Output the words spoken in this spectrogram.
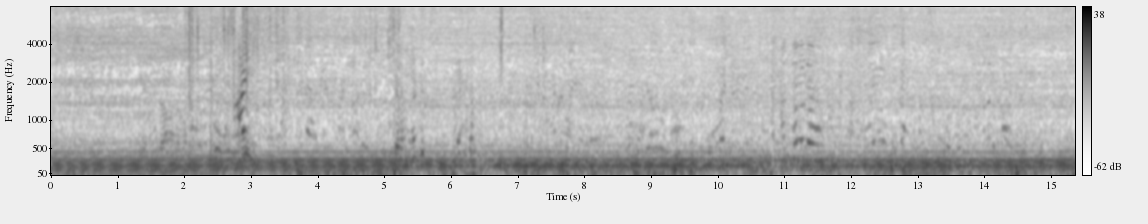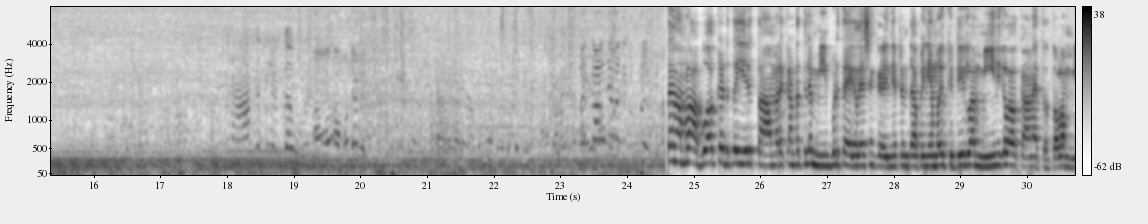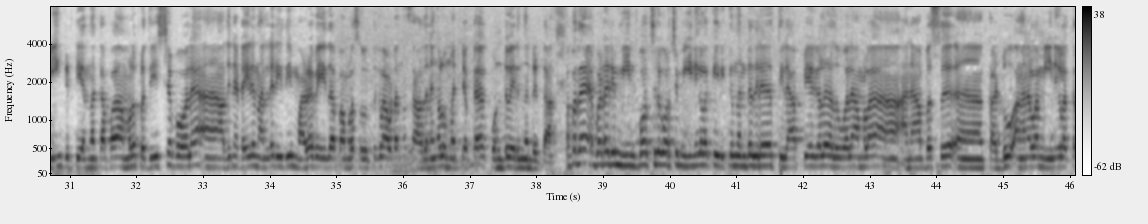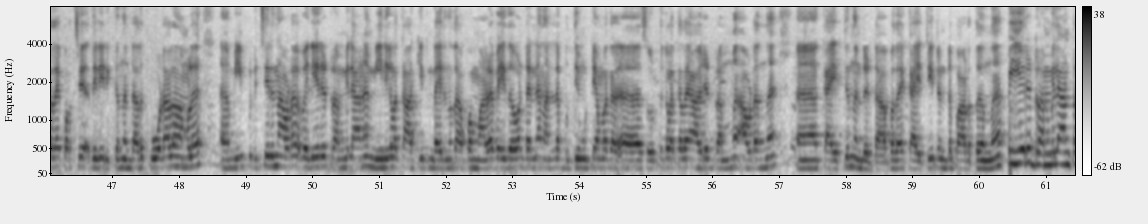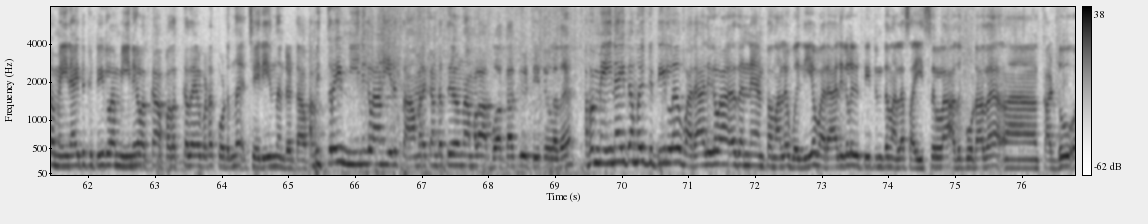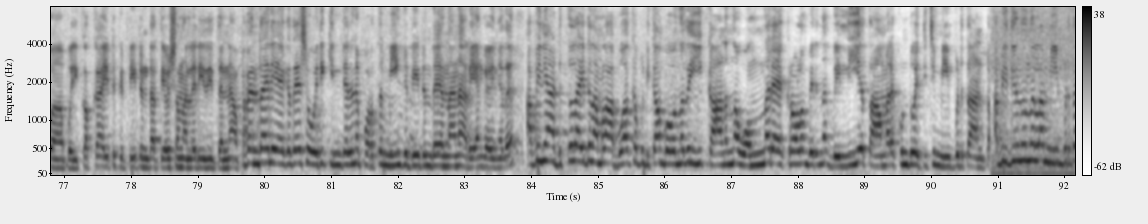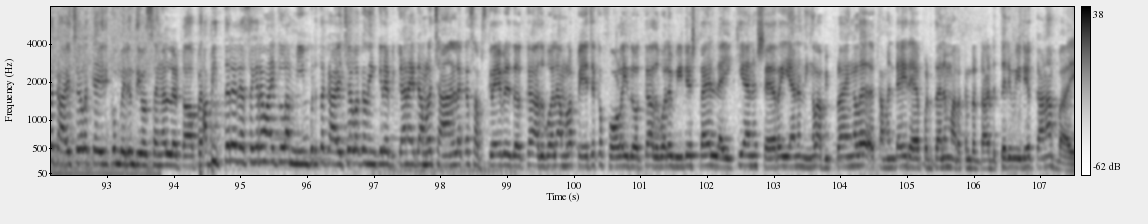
നാക്കത്തിലെടുക്കാൻ പോയി നമ്മൾ അബുവാക്ക് എടുത്ത ഈ ഒരു താമരക്കണ്ടത്തിലെ മീൻപിടുത്തം ഏകദേശം കഴിഞ്ഞിട്ടുണ്ട്. അപ്പൊ ഇനി നമുക്ക് കിട്ടിയിട്ടുള്ള മീനുകളൊക്കെ ആണ് എത്രത്തോളം മീൻ കിട്ടി എന്നൊക്കെ. അപ്പൊ നമ്മൾ പ്രതീക്ഷിച്ച പോലെ അതിനിടയിൽ നല്ല രീതിയിൽ മഴ പെയ്ത് അപ്പൊ നമ്മളെ സുഹൃത്തുക്കൾ അവിടെ നിന്ന് സാധനങ്ങളും മറ്റൊക്കെ കൊണ്ടുവരുന്നുണ്ട് കേട്ടോ അപ്പൊ അതെ ഇവിടെ ഒരു മീൻ ബോക്സിൽ കുറച്ച് മീനുകളൊക്കെ ഇരിക്കുന്നുണ്ട്. ഇതിൽ തിലാപ്പിയകൾ അതുപോലെ നമ്മളെ അനാബസ് കടു അങ്ങനെയുള്ള മീനുകളൊക്കെ അതെ കുറച്ച് ഇതിൽ ഇരിക്കുന്നുണ്ട്. അത് കൂടാതെ നമ്മൾ മീൻ പിടിച്ചിരുന്ന അവിടെ വലിയൊരു ഡ്രമ്മിലാണ് മീനുകളൊക്കെ ആക്കിയിട്ടുണ്ടായിരുന്നത്. അപ്പൊ മഴ പെയ്തുകൊണ്ട് തന്നെ നല്ല ബുദ്ധിമുട്ടി നമ്മളെ സുഹൃത്തുക്കളൊക്കെ അതെ ആ ഒരു ഡ്രം അവിടെ നിന്ന് കയറ്റുന്നുണ്ട് കേട്ടോ. അപ്പൊ അതെ കയറ്റിയിട്ടുണ്ട് പാടത്ത് നിന്ന്. അപ്പൊ ഈ ഒരു ഡ്രമ്മിലാണ് കേട്ടോ മെയിൻ ആയിട്ട് കിട്ടിയിട്ടുള്ള മീനുകളൊക്കെ അപ്പൊ അതൊക്കെ അതെ ഇവിടെ കൊടുന്ന് ചെരിയുന്നുണ്ട് കേട്ടോ. അപ്പൊ ഇത്രയും മീനുകളാണ് ഈ ഒരു താമരക്കണ്ടത്തിൽ നിന്ന് നമ്മൾ അബുവാക്കാക്ക് കിട്ടിയിട്ടുള്ളത്. അപ്പൊ മെയിൻ ആയിട്ട് നമുക്ക് കിട്ടിയിട്ടുള്ളത് വരാലുകൾ തന്നെയാണ് കേട്ടോ നല്ല വലിയ വരാലുകൾ കിട്ടിയിട്ടുണ്ട് നല്ല സൈസുള്ള അത് കൂടാതെ കടു പൊരിക്കൊക്കെ ആയിട്ട് കിട്ടിയിട്ടുണ്ട് അത്യാവശ്യം നല്ല രീതിയിൽ തന്നെ. അപ്പൊ എന്തായാലും ഏകദേശം ഒരു കിൻഡലിന് പുറത്ത് മീൻ കിട്ടിയിട്ടുണ്ട് എന്നാണ് അറിയാൻ കഴിഞ്ഞത്. അപ്പൊ ഇനി അടുത്തതായിട്ട് നമ്മൾ അബുവാക്ക പിടിക്കാൻ പോകുന്നത് ഈ കാണുന്ന ഒന്നര ഏക്കറോളം വരുന്ന വലിയ താമരക്കുണ്ട് വറ്റിച്ച് മീൻപിടുത്താണ് കേട്ടോ അപ്പൊ ഇതിൽ നിന്നുള്ള മീൻപിടുത്ത കാഴ്ചകളൊക്കെ ആയിരിക്കും വരും ദിവസങ്ങളിൽ കേട്ടോ അപ്പൊ അപ്പൊ ഇത്തരം രസകരമായിട്ടുള്ള മീൻപിടുത്ത കാഴ്ചകളൊക്കെ നിങ്ങൾക്ക് ലഭിക്കാനായിട്ട് നമ്മളെ ചാനലൊക്കെ സബ്സ്ക്രൈബ് ചെയ്ത് വെക്കുക അതുപോലെ നമ്മളെ പേജൊക്കെ ഫോളോ ചെയ്ത് വെക്കുക അതുപോലെ വീഡിയോ ഇഷ്ടമായാൽ ലൈക്ക് ചെയ്യാനും ഷെയർ ചെയ്യാനും നിങ്ങളെ അഭിപ്രായങ്ങൾ കമന്റായി രേഖപ്പെടുത്താനും മറക്കണ്ട കേട്ടോ അടുത്തൊരു വീഡിയോ കാണാം. ബൈ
